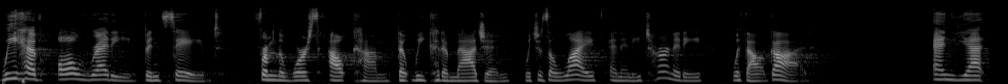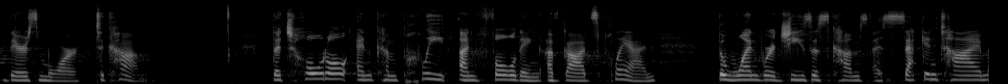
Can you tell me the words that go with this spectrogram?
We have already been saved from the worst outcome that we could imagine, which is a life and an eternity without God and yet there's more to come. The total and complete unfolding of God's plan, the one where Jesus comes a second time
